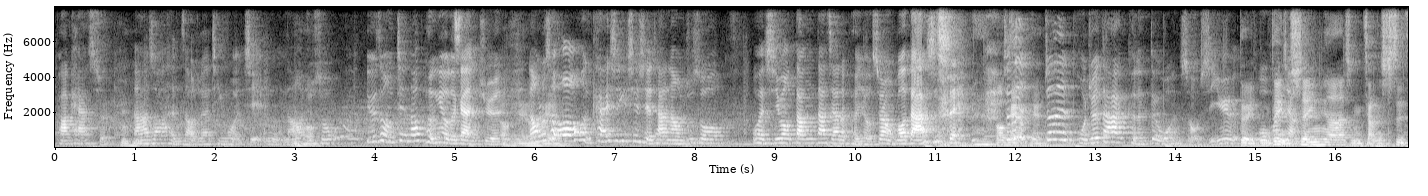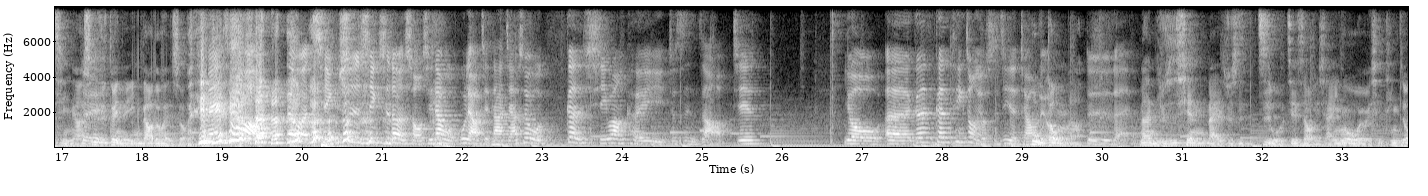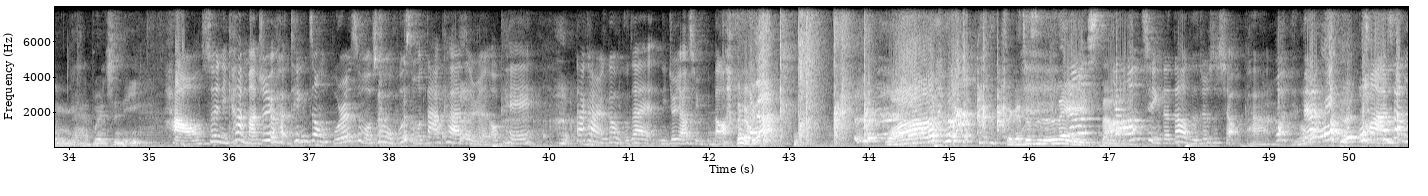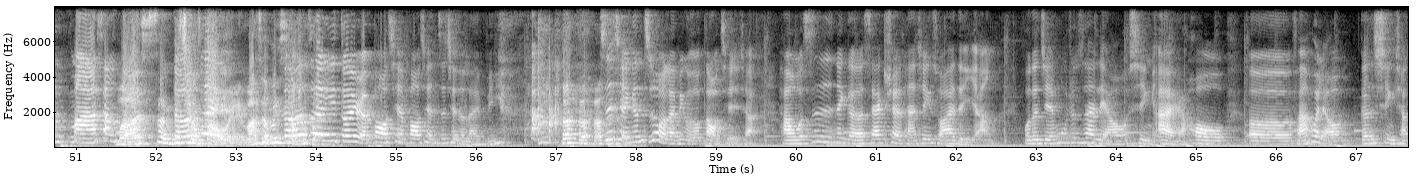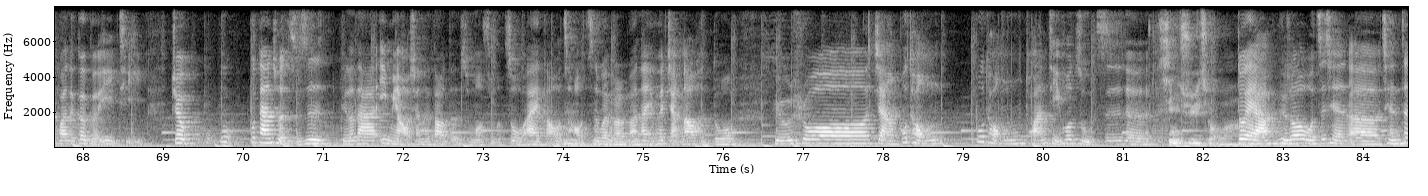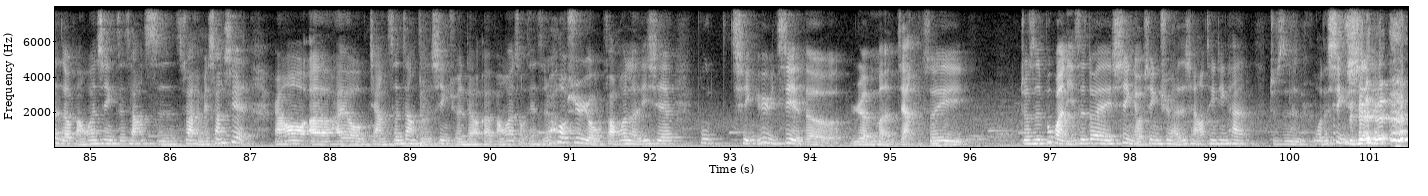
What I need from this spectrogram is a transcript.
Podcaster，然后他说他很早就在听我的节目，然后就说。有一种见到朋友的感觉，okay, okay. 然后我就说哦，很开心，谢谢他。然后我就说我很希望当大家的朋友，虽然我不知道大家是谁 就是.就是我觉得大家可能对我很熟悉，因为对我对你的声音啊，什么讲的事情啊，甚至对你的音道都很熟悉。没错，对我的情事、心事都很熟悉，但我不了解大家，所以我更希望可以就是你知道接。有呃，跟跟听众有实际的交流互动啊，对对对。那你就是先来就是自我介绍一下，因为我有一些听众应该还不认识你。好，所以你看嘛，就有听众不认识我，所以我不是什么大咖的人，OK？大咖人根本不在，你就邀请不到。对，我就哇，整个就是泪洒。邀请得到的就是小咖。哇，等下，马上马上马上被呛爆哎，马上被得罪一堆人，抱歉抱歉，之前的来宾。之前跟之后的来宾我都道歉一下。好，我是那个 Sex Chat 谈性说爱的杨，我的节目就是在聊性爱，然后呃，反正会聊跟性相关的各个议题，就不不不单纯只是比如说大家一秒想得到的什么什么做爱高潮滋味巴拉巴拉，那也会讲到很多，比如说讲不同。不同团体或组织的性需求啊，对啊，比如说我之前呃前阵子访问性智商师，虽然还没上线，然后呃还有讲身障者性权的呃访问守天使，后续有访问了一些不情欲界的人们，这样，所以就是不管你是对性有兴趣，还是想要听听看。就是我的姓氏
